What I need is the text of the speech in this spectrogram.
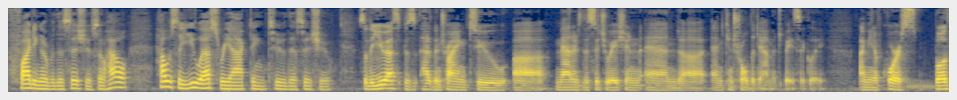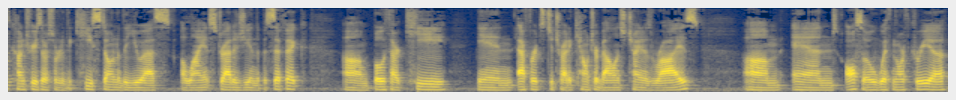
fighting over this issue. So how how is the U.S. reacting to this issue? So the U.S. has been trying to uh, manage the situation and uh, and control the damage, basically. I mean, of course, both countries are sort of the keystone of the U.S. alliance strategy in the Pacific. Um, both are key in efforts to try to counterbalance China's rise, um, and also with North Korea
